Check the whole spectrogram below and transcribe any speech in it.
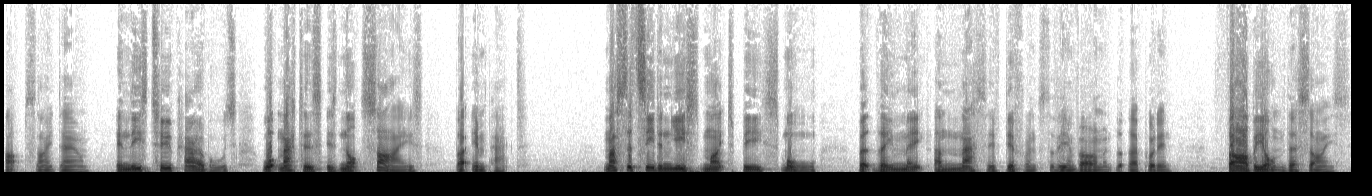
upside down. In these two parables, what matters is not size, but impact. Mustard seed and yeast might be small, but they make a massive difference to the environment that they're put in, far beyond their size.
